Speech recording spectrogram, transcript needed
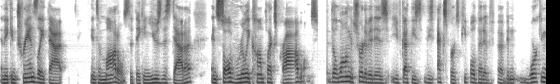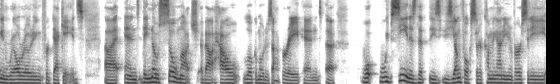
and they can translate that into models that they can use this data and solve really complex problems. The long and short of it is you've got these these experts, people that have uh, been working in railroading for decades, uh, and they know so much about how locomotives operate. And uh, what we've seen is that these these young folks that are coming out of university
